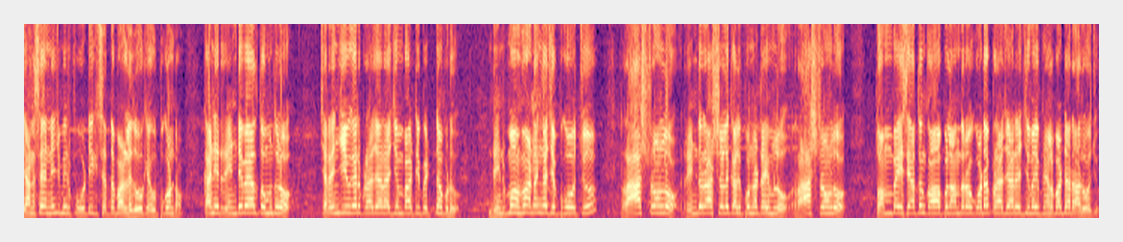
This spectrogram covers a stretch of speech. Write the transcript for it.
జనసేన నుంచి మీరు పోటీకి సిద్ధపడలేదు. ఓకే ఒప్పుకుంటాం. కానీ రెండు వేల తొమ్మిదిలో చిరంజీవి గారు ప్రజారాజ్యం పార్టీ పెట్టినప్పుడు నిర్మోహమాటంగా చెప్పుకోవచ్చు. రాష్ట్రంలో రెండు రాష్ట్రాలు కలిపి ఉన్న టైంలో రాష్ట్రంలో తొంభై శాతం కాపులందరూ కూడా ప్రజారాజ్యం వైపు నిలబడ్డారు ఆ రోజు.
